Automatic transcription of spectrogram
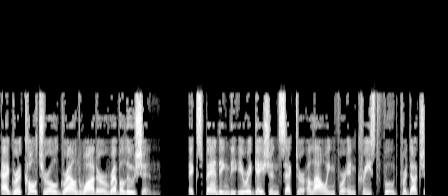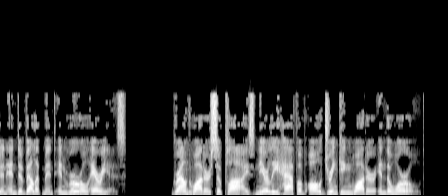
agricultural groundwater revolution expanding the irrigation sector allowing for increased food production and development in rural areas. Groundwater supplies nearly half of all drinking water in the world.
